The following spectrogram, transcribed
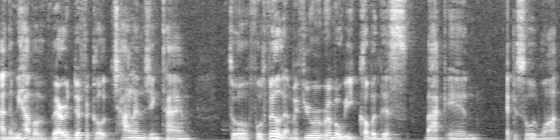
And then we have a very difficult, challenging time to fulfill them. If you remember, we covered this back in episode one.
